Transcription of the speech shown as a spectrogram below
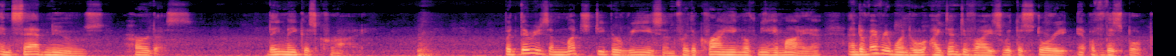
And sad news hurt us. They make us cry. But there is a much deeper reason for the crying of Nehemiah and of everyone who identifies with the story of this book.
